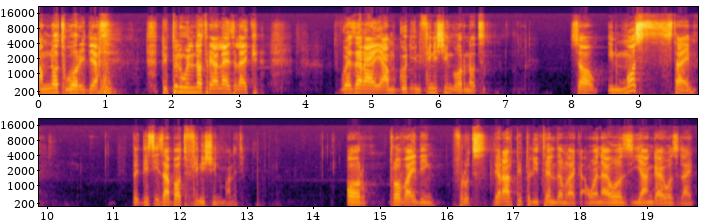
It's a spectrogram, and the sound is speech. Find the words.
I'm not worried yet people will not realize like whether I am good in finishing or not. So in most time, th- this is about finishing ማለት or providing fruits. There are people you tell them like when I was young I was like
